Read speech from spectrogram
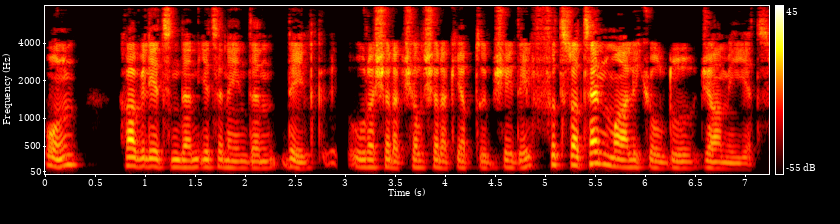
Onun kabiliyetinden, yeteneğinden değil, uğraşarak, çalışarak yaptığı bir şey değil. Fıtraten malik olduğu camiyet.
